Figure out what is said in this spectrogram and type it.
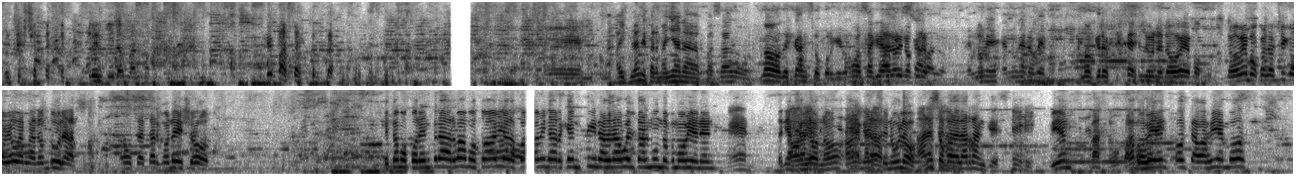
Tranquilo, mano. ¿Qué pasa? Eh, ¿Hay planes para mañana pasado? No, descanso, porque como vas a quedar hoy no creo. El lunes, el lunes nos vemos. No creo que el lunes nos vemos. Nos vemos con los chicos de Overland, Honduras. Vamos a estar con ellos. Estamos por entrar, vamos todavía las familias argentinas de la vuelta al mundo, ¿cómo vienen? Bien. Tenías calor, ¿no? Ahora mira, se nubló, justo para el arranque. Sí. ¿Bien? Bajo, ¿Vamos bien? Octa, ¿vas bien vos?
